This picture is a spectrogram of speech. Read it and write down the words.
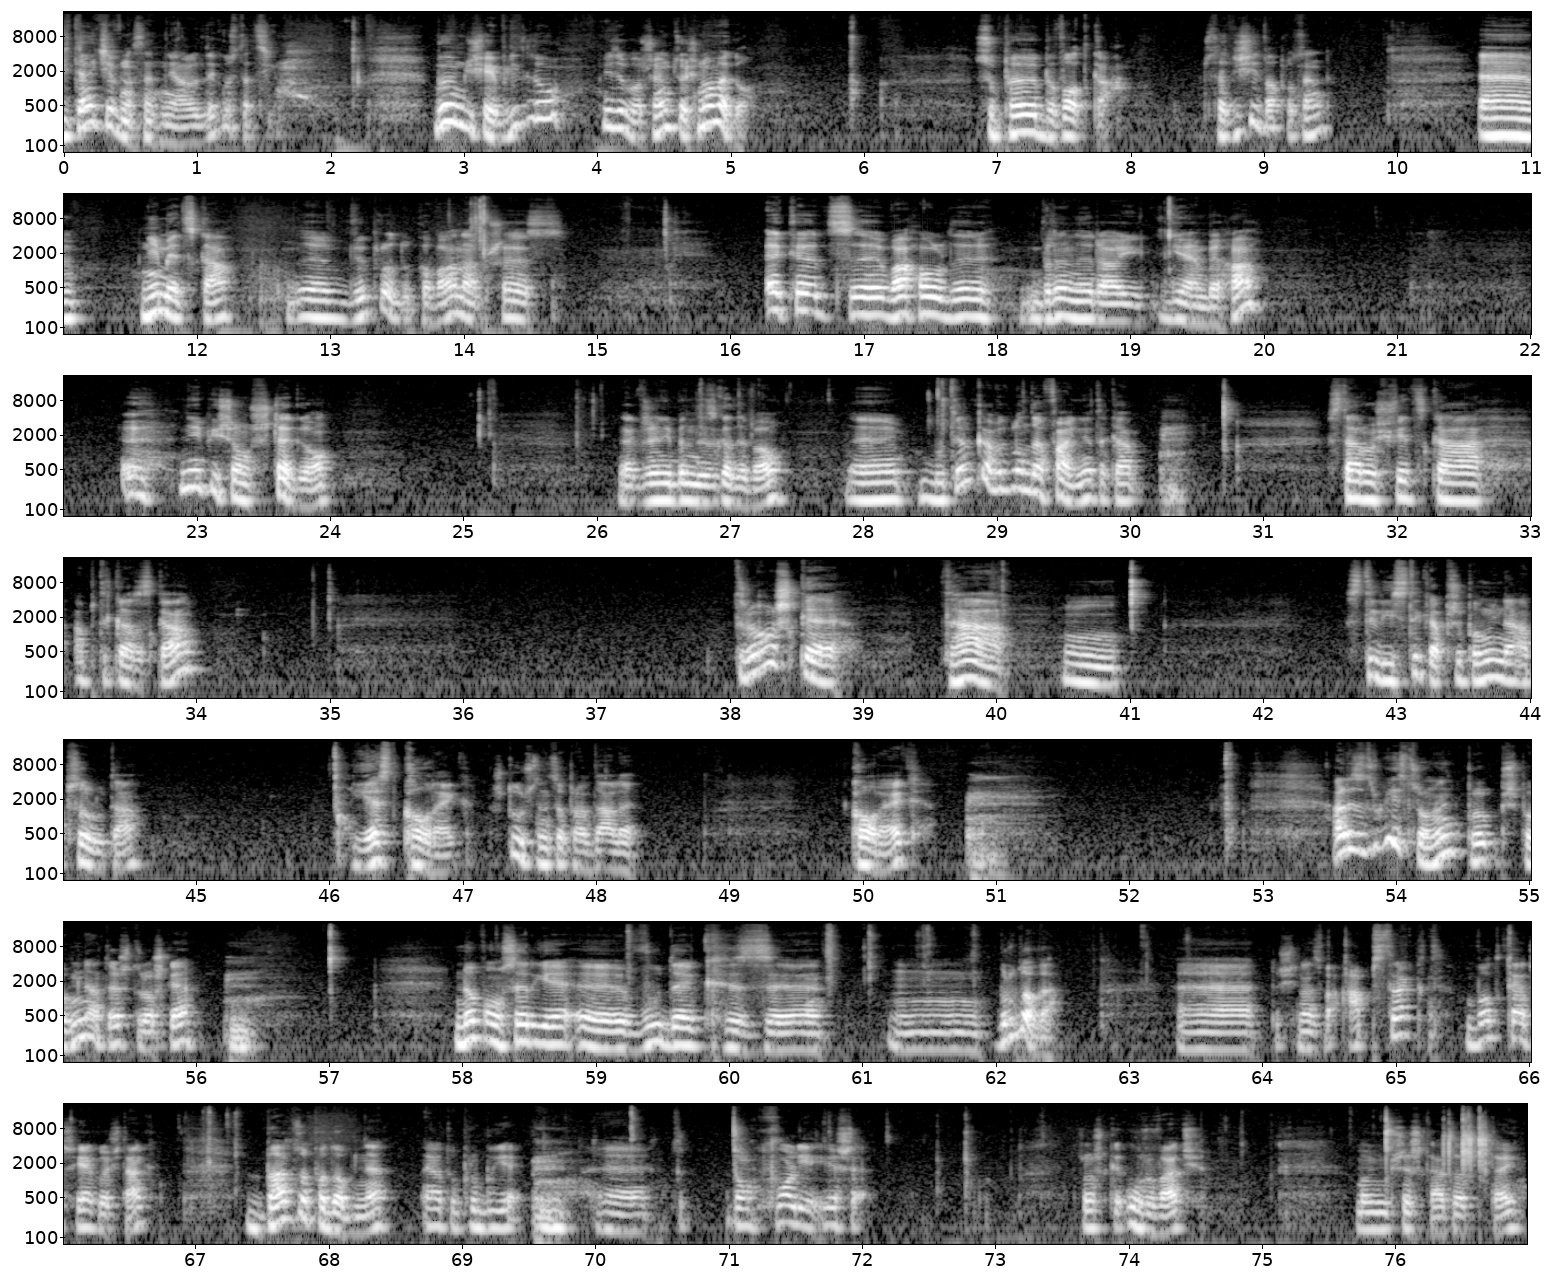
Witajcie w następnej ale degustacji. Byłem dzisiaj w Lidlu i zobaczyłem coś nowego. Superb Wodka. 42%. E, niemiecka. E, wyprodukowana przez Eckerts Wacholder Brennerei GmbH. E, nie piszą z czego. Także nie będę zgadywał. E, Butelka wygląda fajnie, taka staroświecka, aptekarska. Troszkę ta hmm, stylistyka przypomina absoluta. Jest korek, sztuczny co prawda, ale korek. Ale z drugiej strony przypomina też troszkę nową serię e, wódek z mm, Brudoga. E, to się nazywa Abstract Wodka, czy jakoś tak. Bardzo podobne. Ja tu próbuję e, tą folię jeszcze troszkę urwać, bo mi przeszkadza tutaj.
